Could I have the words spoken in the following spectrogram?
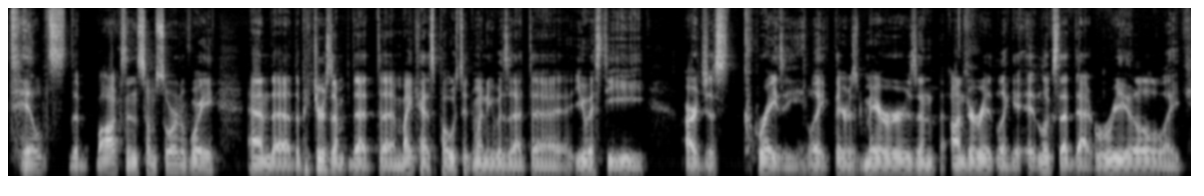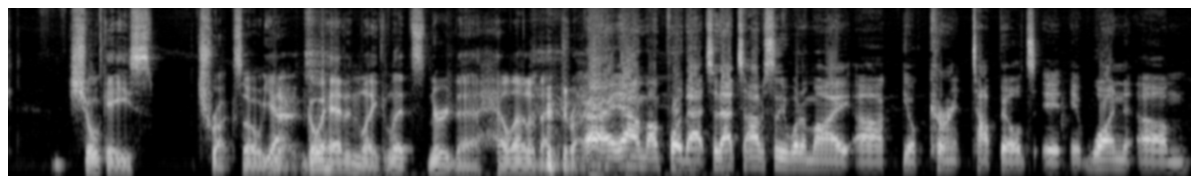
tilts the box in some sort of way. And uh, the pictures that uh, Mike has posted when he was at uh, USTE are just crazy. Like there's mirrors and under it, like it, it looks at that real like showcase truck. So yeah, Yeah, go ahead and like let's nerd the hell out of that truck. All right, yeah, I'm up for that. So that's obviously one of my uh, you know current top builds. It, it won um,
